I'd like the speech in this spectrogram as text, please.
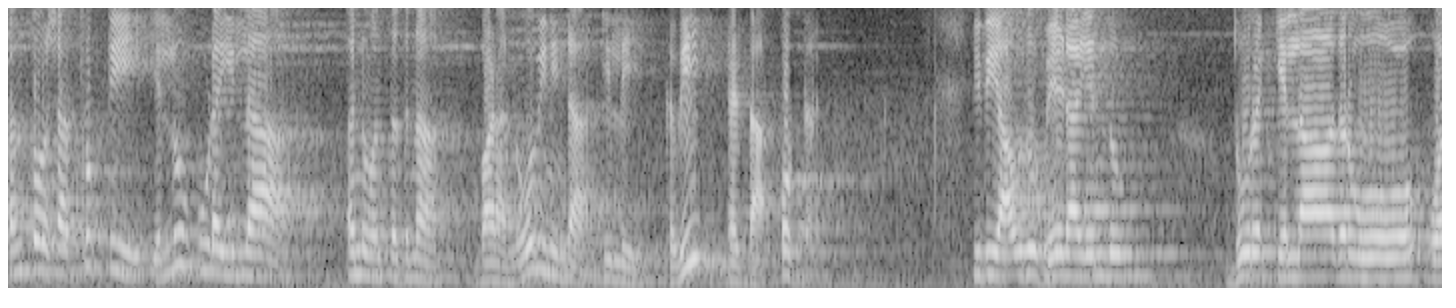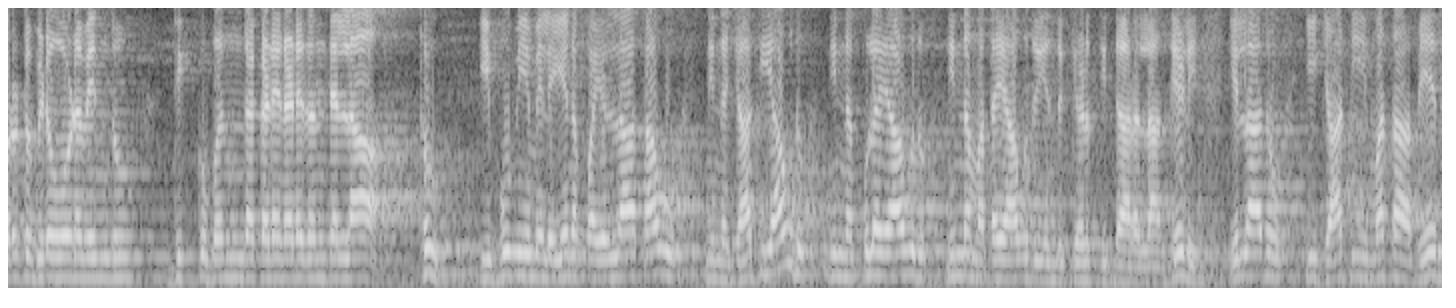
ಸಂತೋಷ, ತೃಪ್ತಿ ಎಲ್ಲೂ ಕೂಡ ಇಲ್ಲ ಅನ್ನುವಂಥದ್ದನ್ನ ಬಹಳ ನೋವಿನಿಂದ ಇಲ್ಲಿ ಕವಿ ಹೇಳ್ತಾ ಹೋಗ್ತಾರೆ. ಇದು ಯಾವುದು ಬೇಡ ಎಂದು? ದೂರಕ್ಕೆಲ್ಲಾದರೂ ಹೊರಟು ಬಿಡೋಣವೆಂದು ದಿಕ್ಕು ಬಂದ ಕಡೆ ನಡೆದಂತೆಲ್ಲ. ಥು, ಈ ಭೂಮಿಯ ಮೇಲೆ ಏನಪ್ಪ ಎಲ್ಲ ತಾವು? ನಿನ್ನ ಜಾತಿ ಯಾವುದು? ನಿನ್ನ ಕುಲ ಯಾವುದು? ನಿನ್ನ ಮತ ಯಾವುದು ಎಂದು ಕೇಳುತ್ತಿದ್ದಾರಲ್ಲ ಅಂಥೇಳಿ ಎಲ್ಲಾದರೂ ಈ ಜಾತಿ, ಮತ, ಭೇದ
